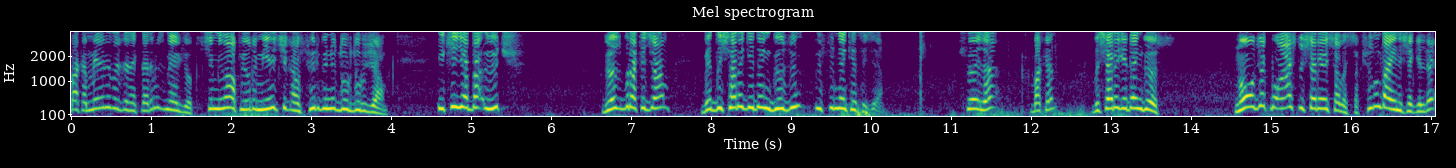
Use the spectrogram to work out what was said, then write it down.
Bakın meyve gözeneklerimiz mevcut. Şimdi ne yapıyorum? Yeni çıkan sürgünü durduracağım. 2 ya da 3 göz bırakacağım ve dışarı giden gözün üstünden keseceğim. Şöyle bakın dışarı giden göz. Ne olacak? Bu ağaç dışarıya çalışacak. Şunu da aynı şekilde.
